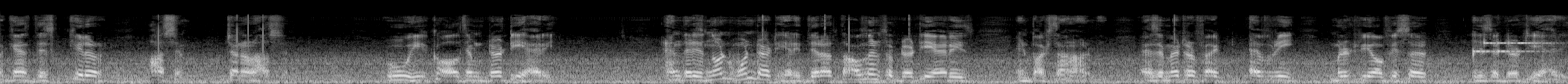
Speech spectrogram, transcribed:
against this killer Asim, General Asim, who he calls him Dirty Harry. And there is not one Dirty Harry, there are thousands of Dirty Harrys in Pakistan Army. As a matter of fact, every military officer is a Dirty Harry.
